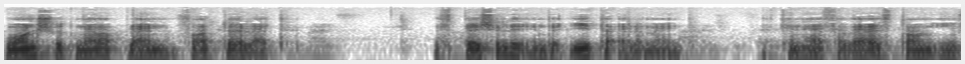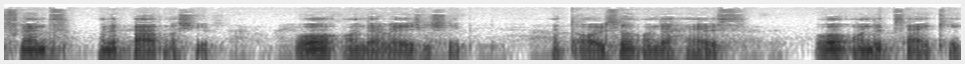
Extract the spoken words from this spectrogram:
one should never plan for a toilet, especially in the ether element. It can have a very strong influence on the partnership or on the relationship, but also on the health or on the psyche.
